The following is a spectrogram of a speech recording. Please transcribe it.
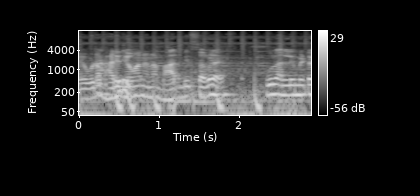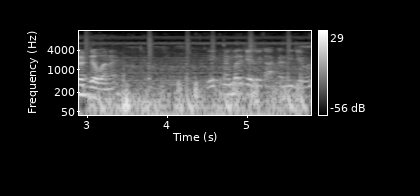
एवढं भारी जेवण आहे ना. भात बीत सगळं आहे. फुल अनलिमिटेड जेवण आहे. एक नंबर केले काकांनी जेवण.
